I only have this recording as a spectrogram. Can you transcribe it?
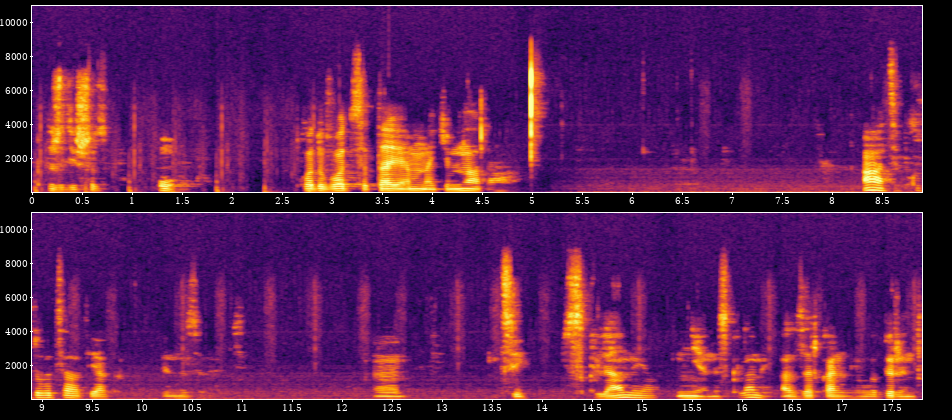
Подожди, що з. О! Походу, вот це таємна кімната. А, це походу оця от як він називається. Е, ці. Скляний. Ні, не скляний, а зеркальний лабіринт.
